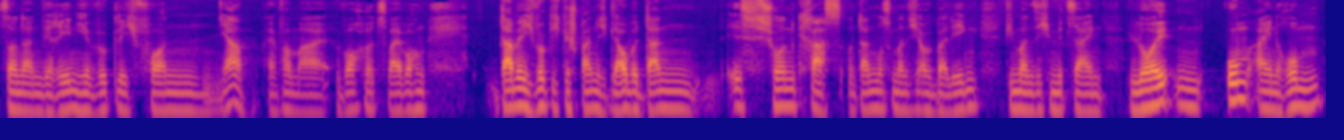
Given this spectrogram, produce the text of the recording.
sondern wir reden hier wirklich von, ja, einfach mal Woche, zwei Wochen. Da bin ich wirklich gespannt. Ich glaube, dann ist schon krass. Und dann muss man sich auch überlegen, wie man sich mit seinen Leuten um einen rum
